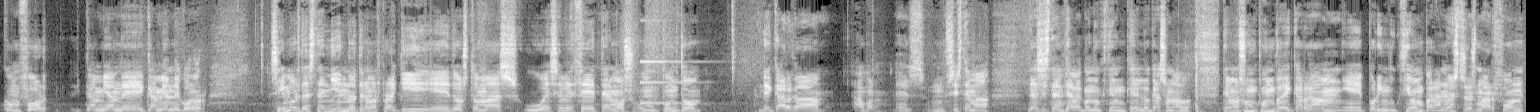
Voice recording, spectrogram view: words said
confort, cambian de, cambian de color. Seguimos descendiendo, tenemos por aquí eh, dos tomas USB-C, tenemos un punto de carga Ah, bueno, es un sistema de asistencia a la conducción, que lo que ha sonado. Tenemos un punto de carga eh, por inducción para nuestro smartphone.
